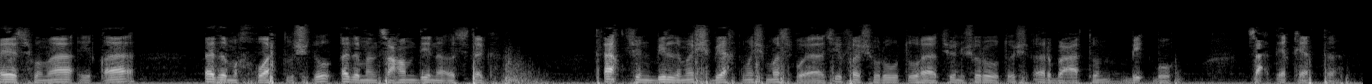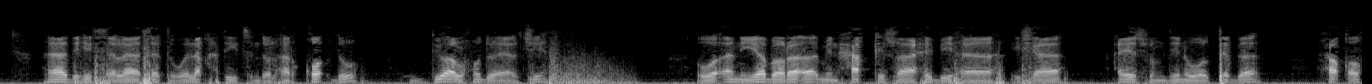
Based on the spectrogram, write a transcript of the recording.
عيسهما إقاء أدم أخوات تشتو أدم أنسعهم دينا أستق تأقتن بيل مش بيحت مش مسبوعاتي فشروطها تن شروطش؟ أربعة بئبو سعد إقيتا هذه الثلاثة ولق حديث دول. هر قؤدو دو الحدو آلتي وأن يبرأ من حق صاحبها. إشاء عيسهم دين والتقى حقه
